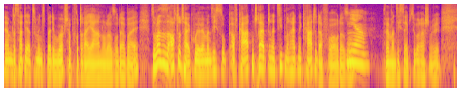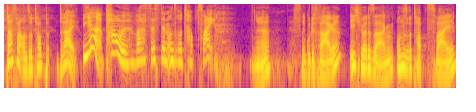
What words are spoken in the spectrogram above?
Ähm, das hatte er zumindest bei dem Workshop vor drei Jahren oder so dabei. Sowas ist auch total cool, wenn man sich so auf Karten schreibt und dann zieht man halt eine Karte davor oder so. Ja. Wenn man sich selbst überraschen will. Das war unsere Top 3. Ja, Paul, was ist denn unsere Top 2? Ja, das ist eine gute Frage. Ich würde sagen, unsere Top 2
